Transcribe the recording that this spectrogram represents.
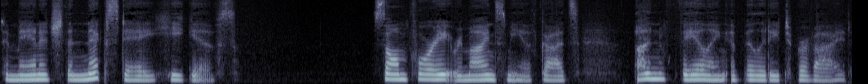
to manage the next day he gives. Psalm 4:8 reminds me of God's unfailing ability to provide.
